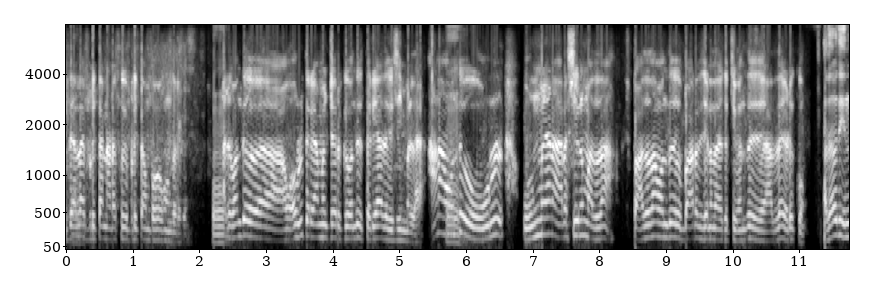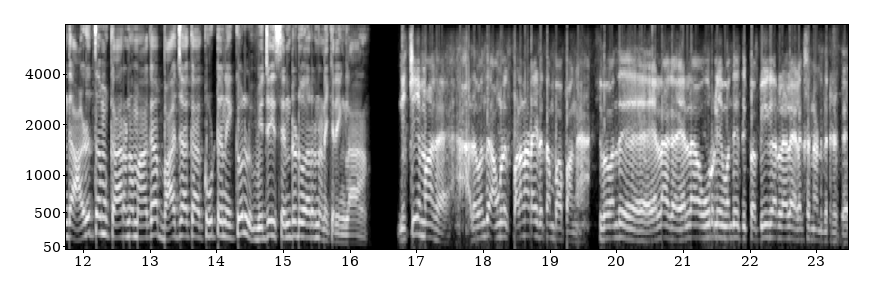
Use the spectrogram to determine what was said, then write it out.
இதெல்லாம் இப்படித்தான் நடக்கும் இப்படித்தான் போகுங்கிறது. அது வந்து உள்துறை அமைச்சருக்கு வந்து தெரியாத விஷயம் இல்ல ஆனா வந்து உள் உண்மையான அரசியலும் அதுதான். இப்ப அதுதான் வந்து பாரதிய ஜனதா கட்சி வந்து அதுதான் எடுக்கும். அதாவது இந்த அழுத்தம் காரணமாக பாஜக கூட்டணிக்குள் விஜய் சென்றுடுவாருன்னு நினைக்கிறீங்களா? நிச்சயமாக. அதை வந்து அவங்களுக்கு பலனடையத்தான் பார்ப்பாங்க. இப்ப வந்து எல்லா எல்லா ஊர்லயும் வந்து இப்ப பீகார்ல எல்லாம் எலெக்ஷன் நடந்துட்டு இருக்கு.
